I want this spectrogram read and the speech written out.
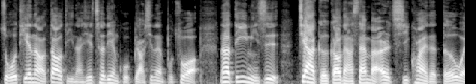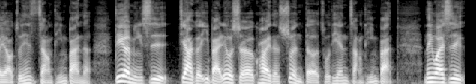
昨天呢，到底哪些车电股表现的不错？那第一名是价格高达三。百二十七块的德伟哦，昨天是涨停板的。第二名是价格一百六十二块的顺德，昨天涨停板。另外是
